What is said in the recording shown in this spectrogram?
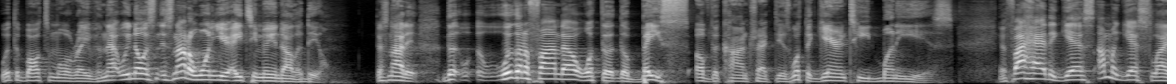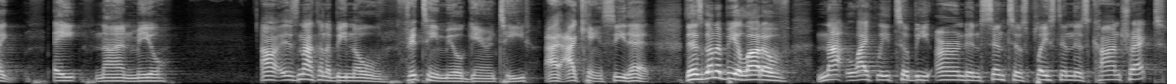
with the Baltimore Ravens. Now, we know it's, it's not a one year, $18 million deal. That's not it. The, we're going to find out what the, the base of the contract is, what the guaranteed money is. If I had to guess, I'm gonna guess like eight, nine mil. Uh, it's not gonna be no 15 mil guaranteed. I, I can't see that. There's gonna be a lot of not likely to be earned incentives placed in this contract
